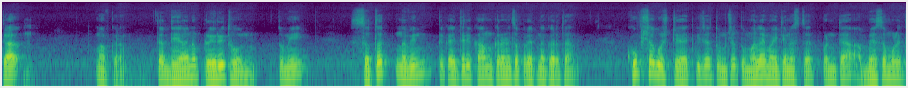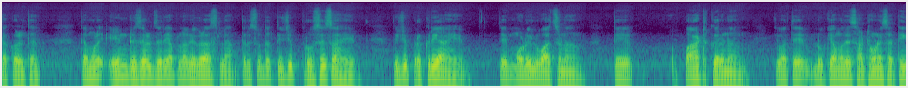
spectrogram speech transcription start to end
त्या माफ करा त्या ध्येयानं प्रेरित होऊन तुम्ही सतत नवीन ते काहीतरी काम करण्याचा प्रयत्न करता. खूपशा गोष्टी आहेत की ज्या तुमच्या तुम्हालाही माहिती नसतात पण त्या अभ्यासामुळे त्या कळतात. त्यामुळे एंड रिझल्ट जरी आपला वेगळा असला तरीसुद्धा ती जी प्रोसेस आहे ती जी प्रक्रिया आहे ते मॉड्यूल वाचणं ते पाठ करणं किंवा ते डोक्यामध्ये साठवण्यासाठी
